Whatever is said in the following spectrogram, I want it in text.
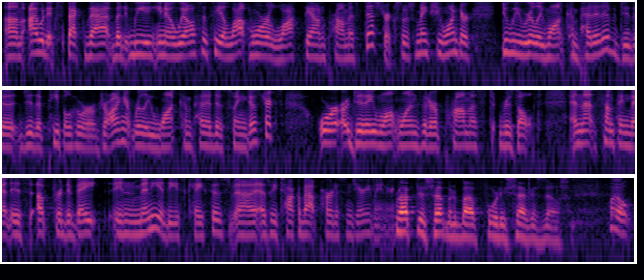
Um, I would expect that, but we, you know, we also see a lot more lockdown promise districts, which makes you wonder: Do we really want competitive? Do the do the people who are drawing it really want competitive swing districts, or, or do they want ones that are promised result? And that's something that is up for debate in many of these cases uh, as we talk about partisan gerrymandering. Wrap this up in about 40 seconds, Nelson. Well,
